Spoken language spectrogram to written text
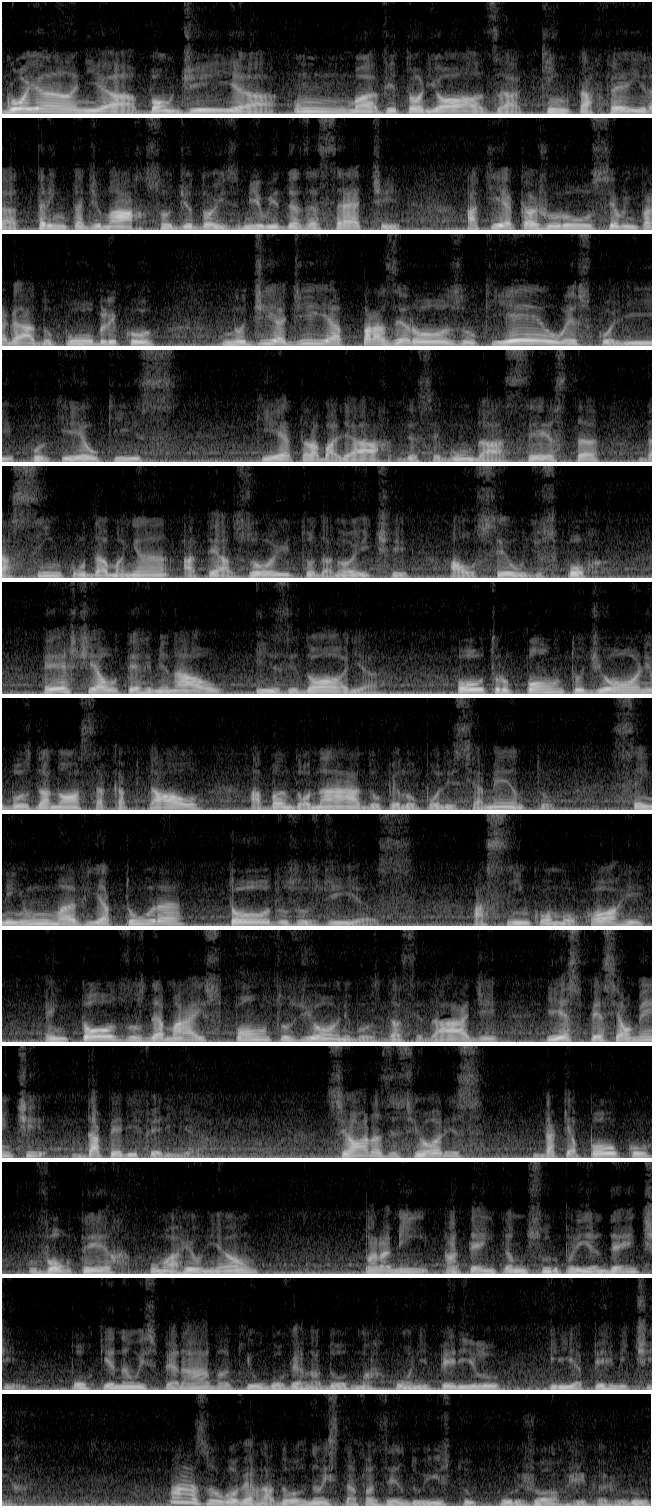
Goiânia, bom dia. Uma vitoriosa quinta-feira, 30 de março de 2017. Aqui é Cajuru, seu empregado público, no dia a dia prazeroso que eu escolhi, porque eu quis, que é trabalhar de segunda a sexta, das 5 da manhã até as 8 da noite, ao seu dispor. Este é o terminal Isidória Outro ponto de ônibus da nossa capital, abandonado pelo policiamento, sem nenhuma viatura todos os dias, assim como ocorre em todos os demais pontos de ônibus da cidade e especialmente da periferia. Senhoras e senhores, daqui a pouco vou ter uma reunião, para mim até então surpreendente, porque não esperava que o governador Marconi Perillo iria permitir. Mas o governador não está fazendo isto por Jorge Cajuru,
